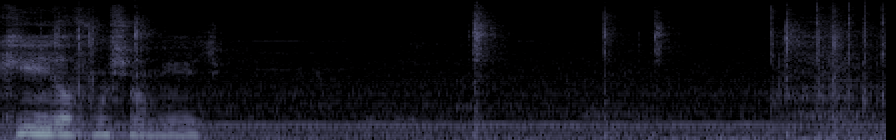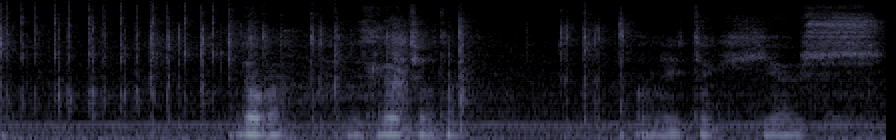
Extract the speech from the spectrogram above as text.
Kilof musiał mieć. Dobra, zleciał tam. Tak ja już...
